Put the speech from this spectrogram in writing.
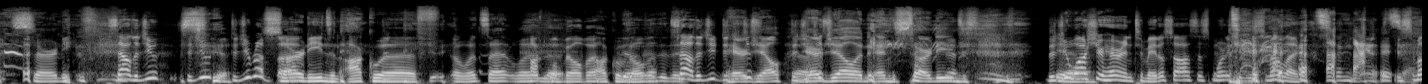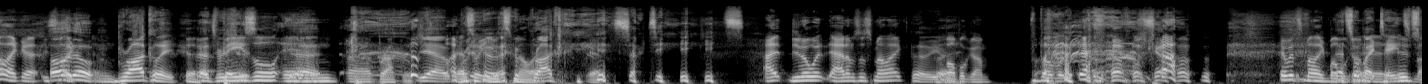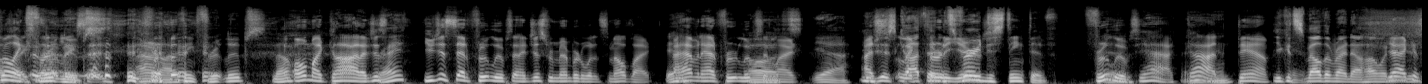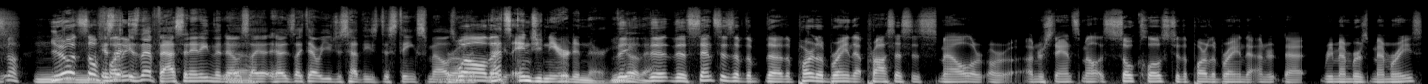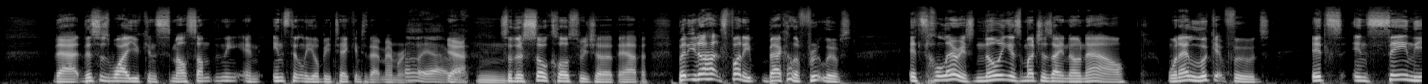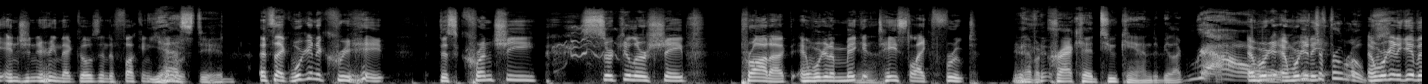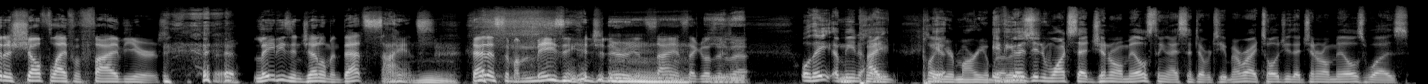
Sardines. Sal, did you did you did you rub uh, Sardines and aqua. uh, what's that? What, Aqua Velva. Aqua Velva. Sal, did you did hair you just, gel, Did you, hair just- gel, and, and sardines. Did you wash your hair in tomato sauce this morning? 'Cause you smell like you smell like a. Smell Oh like, no, broccoli. That's for Basil Sure. Yeah. and uh, broccoli. Yeah, That's what you would smell like. broccoli, sardines. I, do you know what Adams would smell like? Oh, yeah. Bubble gum. Bubble- It would smell like bubble That's gum. what my It would smell like smells Froot Loops. I don't know. I think Froot Loops. No. Oh my god! I just Right? you just said Froot Loops, and I just remembered what it smelled like. Yeah. I haven't had Froot Loops Oh, in like it's- yeah. You I just like got that. thirty It's years. Very distinctive. Fruit Yeah. Loops, yeah. God man. damn. You can smell them right now, huh? When Yeah, you I can just- smell. You know what's so Isn't funny? that, isn't that fascinating? The nose Yeah. like, it's like that, where you just have these distinct smells. Bro, Well, that's engineered in there. You the, know that. the the senses of the, the the part of the brain that processes smell or, or understands smell is so close to the part of the brain that under that remembers memories that this is why you can smell something and instantly you'll be taken to that memory. Oh, yeah, yeah. right. Hmm. So they're so close to each other that they happen. But you know how it's funny? Back on the Froot Loops, it's hilarious knowing as much as I know now. When I look at foods, it's insane the engineering that goes into fucking yes, food. dude. It's like we're gonna create this crunchy, circular shaped product, and we're gonna make Yeah. it taste like fruit. You have a crackhead toucan to be like, And we're and we're gonna your Froot Loops. and we're gonna give it a shelf life of five years. Ladies and gentlemen, that's science. Mm. That is some amazing engineering and science that goes into that. Well, they. I mean, play, I play yeah, your Mario Brothers. If you guys didn't watch that General Mills thing that I sent over to you, remember I told you that General Mills was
